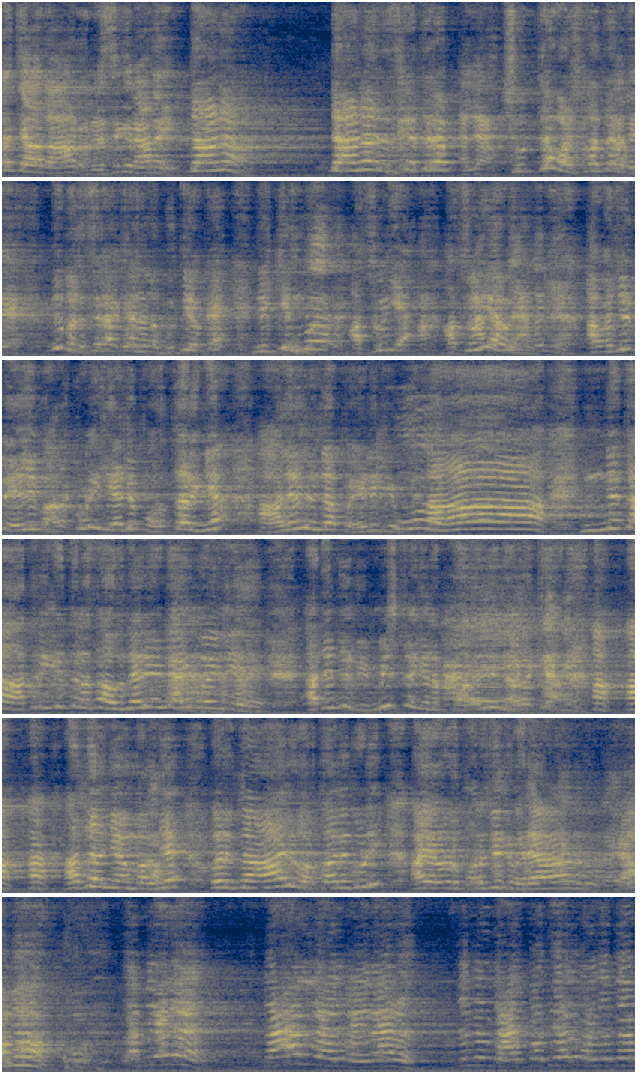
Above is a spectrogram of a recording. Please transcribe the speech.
രസികനാണ്. ശുദ്ധ ഭക്ഷണത്തരം അതെ. ഇത് മനസ്സിലാക്കാനുള്ള ബുദ്ധിയൊക്കെ ഉവ്വ്. അസൂയ അസൂയ. അവന്റെ വേലി മറക്കൂടി ഇല്ലാണ്ട് പുറത്തിറങ്ങിയ ആളുകൾ പേടിക്കും. ആ ഇന്ന താത്രിക്ക് ഇത്ര സൗന്ദര്യം ഉണ്ടായി പോയില്ലേ അതിന്റെ വിമിഷ്ടം ഇങ്ങനെ പറഞ്ഞു നടക്ക അതാ ഞാൻ പറഞ്ഞ ഒരു നാല് വർത്താനം കൂടി അയാളോട് പറഞ്ഞിട്ട് വരാം രാമ തമ്പ്രാനെ, നാലിനായി വൈകുന്നേരം. നിങ്ങൾ നാല്പത്തിയാറ് പറഞ്ഞിട്ടും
